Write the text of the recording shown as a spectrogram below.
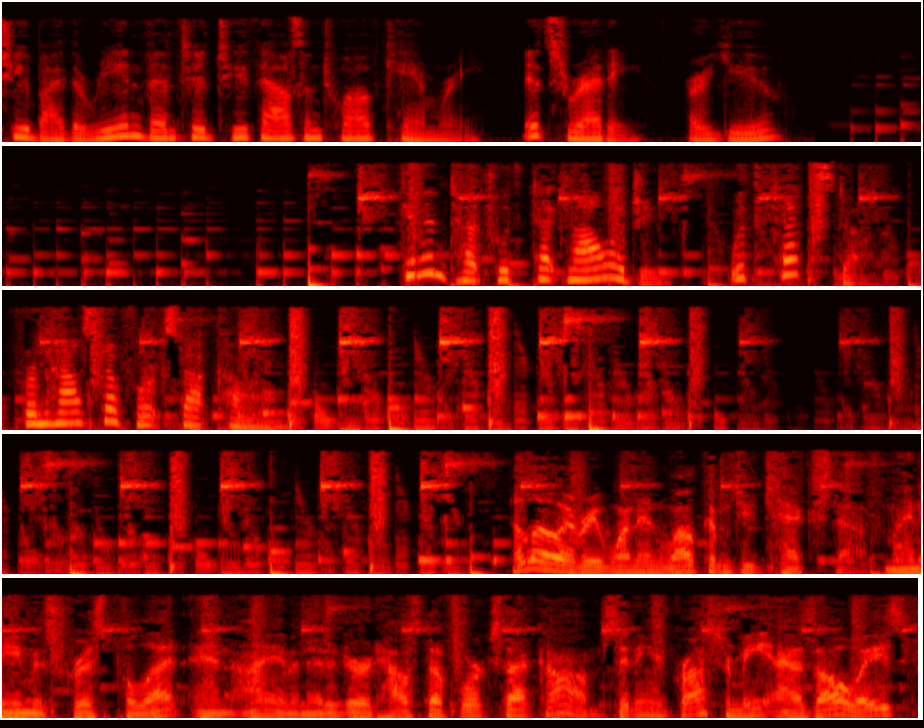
to you by the reinvented 2012 Camry. It's ready. Are you? Get in touch with technology with Tech Stuff from HowStuffWorks.com. Hello, everyone, and welcome to Tech Stuff. My name is Chris Pollette, and I am an editor at HowStuffWorks.com. Sitting across from me, as always,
